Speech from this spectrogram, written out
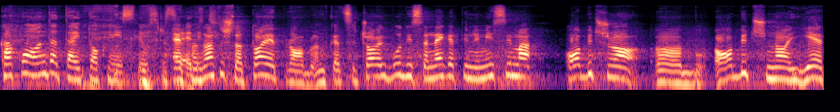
kako onda taj tok misli usresrediti? E pa znate šta, to je problem. Kad se čovjek budi sa negativnim mislima, obično, obično je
